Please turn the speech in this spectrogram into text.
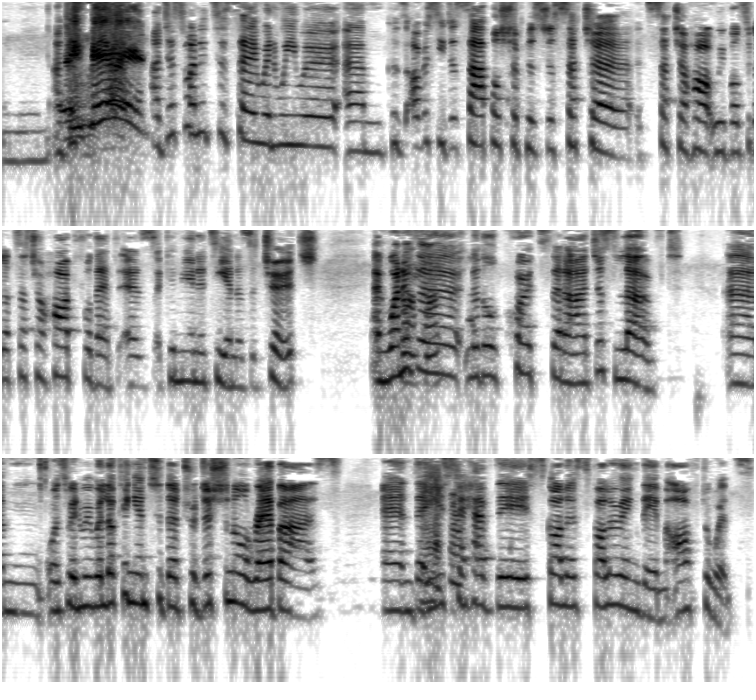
Amen. I just, Amen. I just wanted to say when we were, um, because obviously discipleship is just such a, it's such a heart. We've also got such a heart for that as a community and as a church. And one of the mm-hmm. little quotes that I just loved um, was when we were looking into the traditional rabbis, and they used to mm-hmm. have their scholars following them afterwards.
